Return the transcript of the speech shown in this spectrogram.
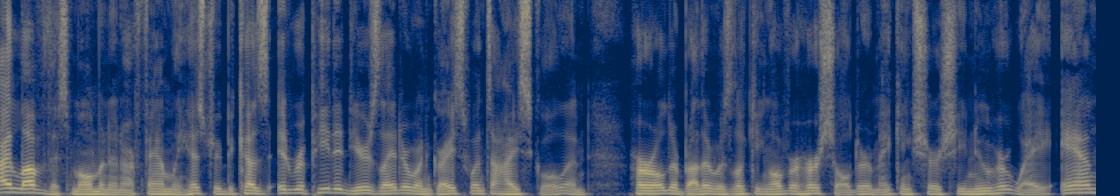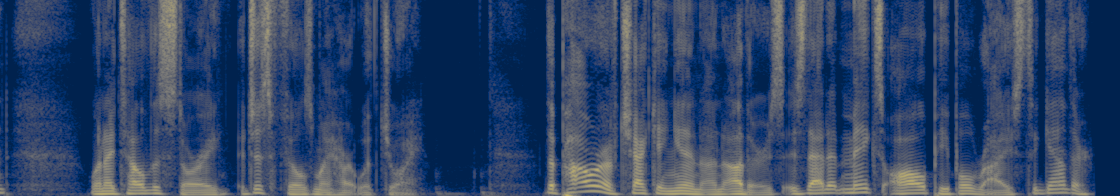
I love this moment in our family history because it repeated years later when Grace went to high school and her older brother was looking over her shoulder, making sure she knew her way. And when I tell this story, it just fills my heart with joy. The power of checking in on others is that it makes all people rise together.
